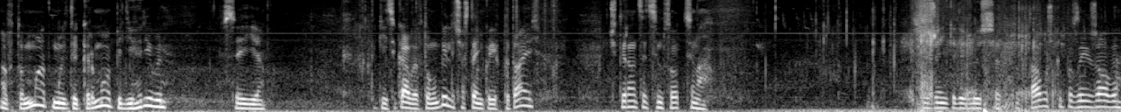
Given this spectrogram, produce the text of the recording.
Автомат, мультикермо, підігріви. Все є. Такі цікаві автомобілі, частенько їх питають. 14700 ціна. Свіженькі дивлюся, октавушки позаїжджали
